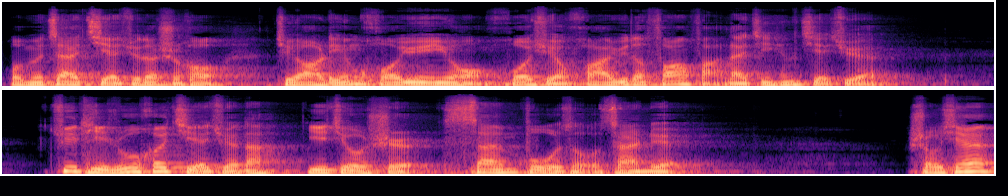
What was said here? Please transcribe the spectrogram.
我们在解决的时候就要灵活运用活血化瘀的方法来进行解决。具体如何解决呢？依旧是三步走战略。首先，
